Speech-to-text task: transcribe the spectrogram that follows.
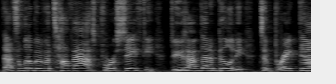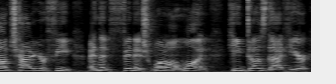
that's a little bit of a tough ask for a safety. Do you have that ability to break down, chatter your feet, and then finish one on one? He does that here,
